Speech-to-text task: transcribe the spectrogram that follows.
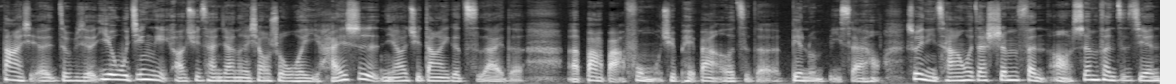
大些呃，就不是业务经理啊，去参加那个销售会议，还是你要去当一个慈爱的呃爸爸、父母去陪伴儿子的辩论比赛哈？所以你常常会在身份啊身份之间，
